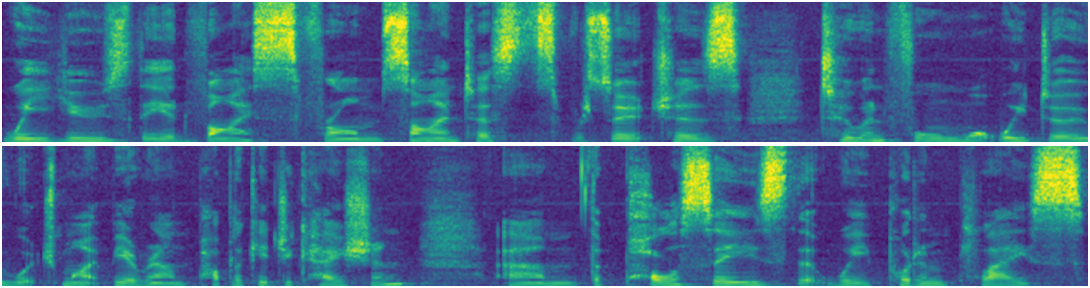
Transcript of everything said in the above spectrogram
We use the advice from scientists, researchers to inform what we do, which might be around public education, um, the policies that we put in place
